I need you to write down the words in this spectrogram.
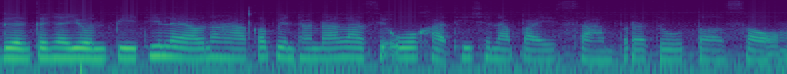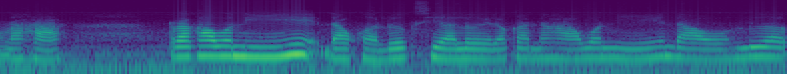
เดือนกันยายนปีที่แล้วนะคะ ก็เป็นทางด้านลาซิโอค่ะ ที่ชนะไป 3 ประตูต่อ 2 นะคะ ราคาวันนี้ดาวขอเลือกเชียร์เลยแล้วกันนะคะ วันนี้ดาวเลือก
